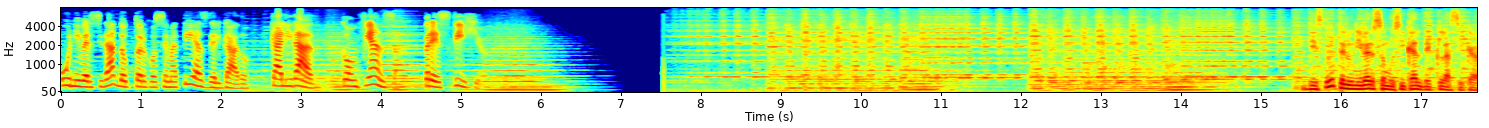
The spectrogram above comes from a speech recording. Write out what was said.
Universidad Dr. José Matías Delgado. Calidad, confianza, prestigio. Disfrute el universo musical de Clásica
